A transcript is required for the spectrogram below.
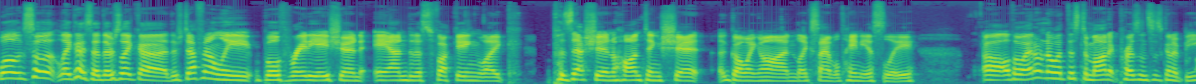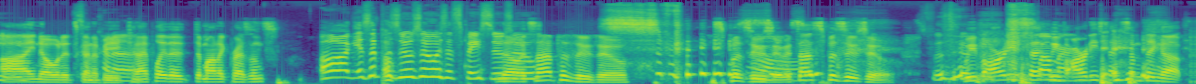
Well, so like I said, there's like a there's definitely both radiation and this fucking like possession haunting shit going on like simultaneously. Uh, although I don't know what this demonic presence is going to be. I know what it's gonna be. kinda- Can I play the demonic presence? oh, is it Pazuzu? Is it Space Zuzu? No, it's not Pazuzu. It's Pazuzu. It's not Spazuzu. We've already set. We've already set something up.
